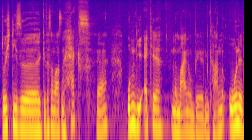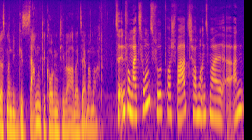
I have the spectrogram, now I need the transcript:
durch diese gewissermaßen Hacks ja, um die Ecke eine Meinung bilden kann, ohne dass man die gesamte kognitive Arbeit selber macht. Zur Informationsflut, Frau Schwarz, schauen wir uns mal äh, an.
